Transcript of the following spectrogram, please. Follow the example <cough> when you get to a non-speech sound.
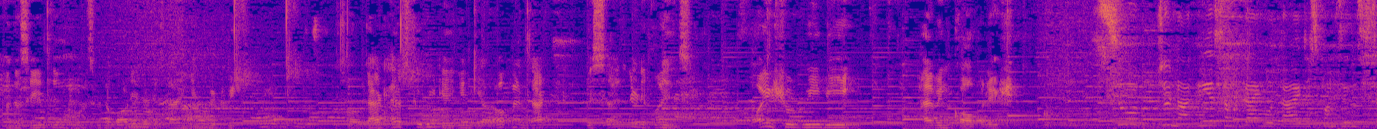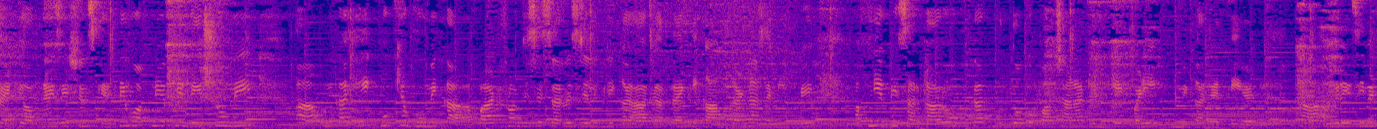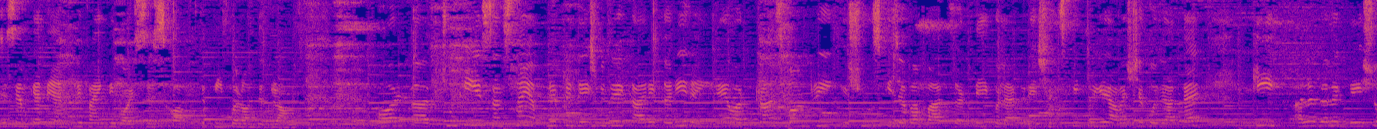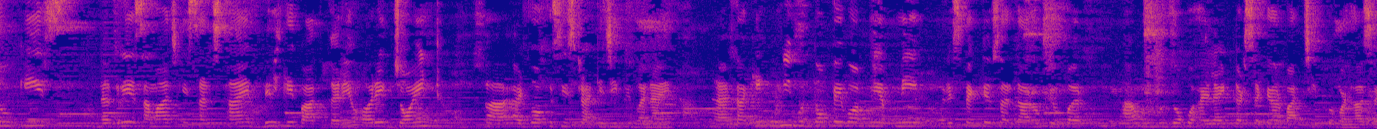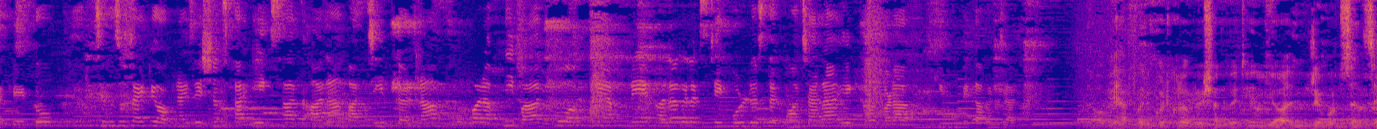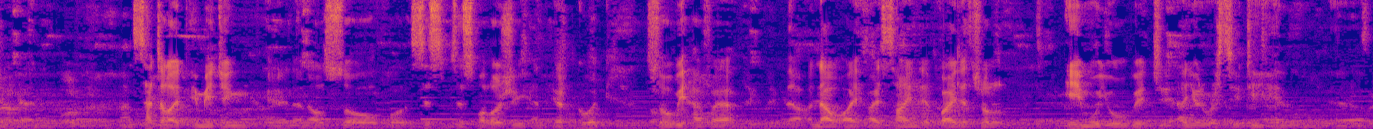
And the same thing holds with the body that is lying in between. So that has to be taken care of, and that precisely defines why should we be having cooperation. So so, जो नागरिक समुदाय होता है जिसको हम civil society organisations कहते हैं वो अपने अपने देशों में आ, उनका एक मुख्य भूमिका अपार्ट फ्रॉम जिसे सर्विस डिलीवरी कहा जाता है कि काम करना ज़मीन पे, अपनी अपनी सरकारों तक मुद्दों को पहुंचाना भी उनकी एक बड़ी भूमिका रहती है। अंग्रेज़ी में जिसे हम कहते हैं amplifying the voice of the people on the ground और चूँकि ये संस्थाएँ अपने अपने देश में तो ये कार्य कर ही रही हैं और ट्रांस बाउंड्री इशूज़ की जब हम बात करते हैं कोलेबोरेशंस की तो ये आवश्यक हो जाता है कि अलग अलग देशों की, नगरीय समाज की संस्थाएँ मिल के बात करें और एक जॉइंट एडवोकेसी स्ट्रैटेजी भी बनाएँ ताकि उन्हीं मुद्दों पे वो अपनी अपनी रिस्पेक्टिव सरकारों के ऊपर उन मुद्दों को हाईलाइट कर सके और बातचीत को बढ़ा सके। तो सिविल सोसाइटी ऑर्गेनाइजेशंस का एक साथ आना, बातचीत करना और अपनी बात को अपने अपने अलग अलग स्टेक होल्डर्स तक पहुँचाना एक बहुत बड़ा उनकी भूमिका बन जाती है। We have very good collaboration with India in remote sensing and, and satellite imaging and, and, also for seismology and earthquake. So we have a, uh, now I, I signed a bilateral MOU with a university in uh,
